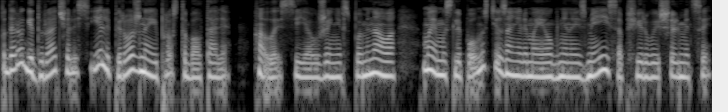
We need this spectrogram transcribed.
По дороге дурачились, ели пирожные и просто болтали. О Лесси я уже не вспоминала. Мои мысли полностью заняли мои огненные змеи и сапфировые шельмецы.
